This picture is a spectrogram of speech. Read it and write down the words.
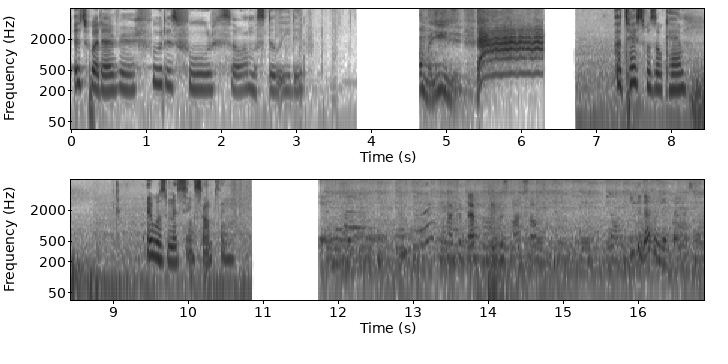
It's whatever. Food is food, so I'm gonna still eat it. I'ma eat it. The taste was okay. It was missing something. I could definitely miss myself. You could definitely get that yourself.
